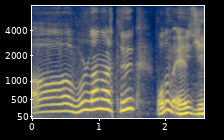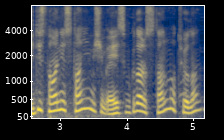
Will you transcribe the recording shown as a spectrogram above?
Aa vur lan artık. Oğlum e, 7 saniye stun yemişim. Ace bu kadar stun mı atıyor lan?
